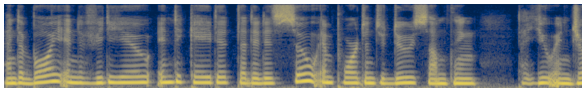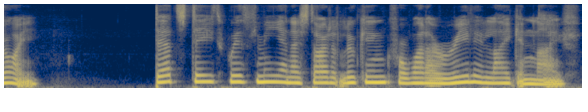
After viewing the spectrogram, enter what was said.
And the boy in the video indicated that it is so important to do something that you enjoy that stayed with me and I started looking for what I really like in life.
